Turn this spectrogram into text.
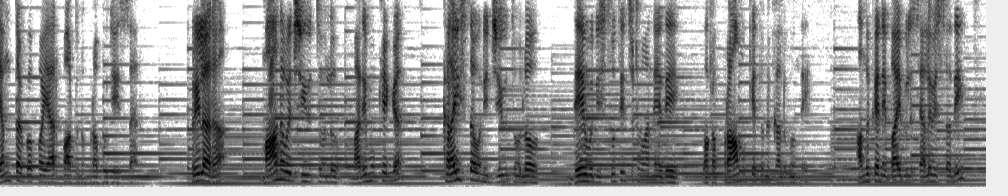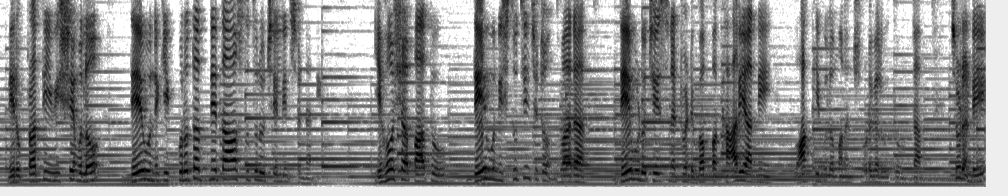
ఎంత గొప్ప ఏర్పాటును ప్రభు చేశారు. ప్రిలారా మానవ జీవితంలో మరి ముఖ్యంగా క్రైస్తవుని జీవితంలో దేవుని స్థుతించటం అనేది ఒక ప్రాముఖ్యతను కలుగుంది. అందుకని బైబిల్ సెలవిస్తుంది మీరు ప్రతి విషయములో దేవునికి కృతజ్ఞతాస్థుతులు చెల్లించండి అని యహోషపాతు దేవుని స్థుతించటం ద్వారా దేవుడు చేసినటువంటి గొప్ప కార్యాన్ని వాక్యములో మనం చూడగలుగుతూ ఉంటాం. చూడండి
